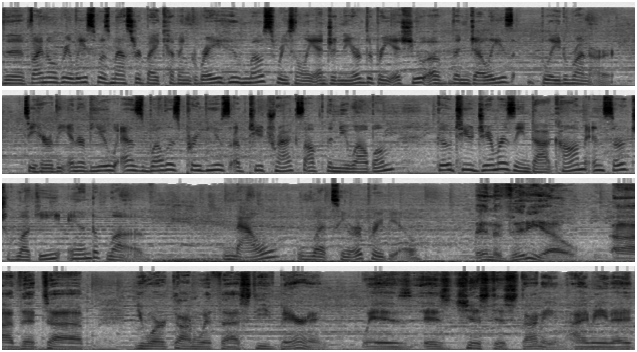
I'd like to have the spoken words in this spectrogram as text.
The vinyl release was mastered by Kevin Gray, who most recently engineered the reissue of Vangelis' Blade Runner. To hear the interview as well as previews of two tracks off the new album, go to jammerzine.com and search Lucky and Love. Now, let's hear a preview. In the video uh, that uh, you worked on with uh, Steve Barron is is just as stunning. I mean, it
